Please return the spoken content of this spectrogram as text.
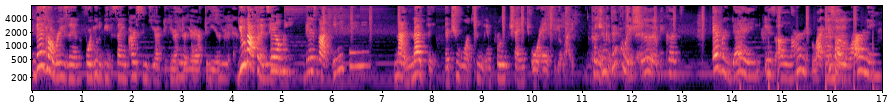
There's no reason for you to be the same person year after year, after year after year. You're not gonna tell me there's not anything, not nothing that you want to improve, change, or add to your life. Because you to definitely should. Because every day is a learn. Like it's a Mhm. learning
